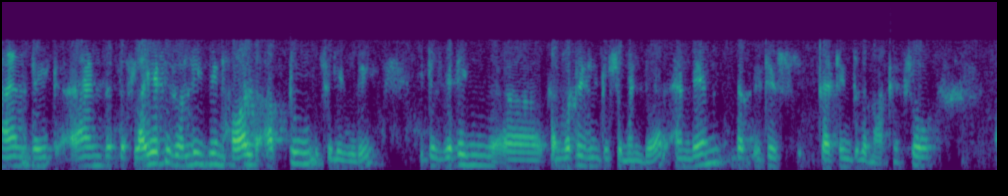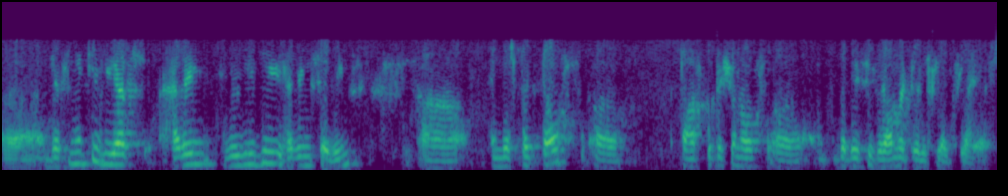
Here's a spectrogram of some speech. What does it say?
And and the fly ash has only been hauled up to Siliguri. It is getting converted into cement there, and then it is catering into the market. So, definitely we are having we will be having savings in respect of uh, transportation of uh, the basic raw materials like fly ash.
